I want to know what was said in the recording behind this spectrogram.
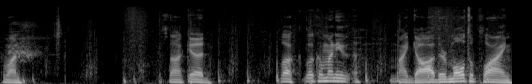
Come on. It's not good. Look, look how many... Oh my god, they're multiplying.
